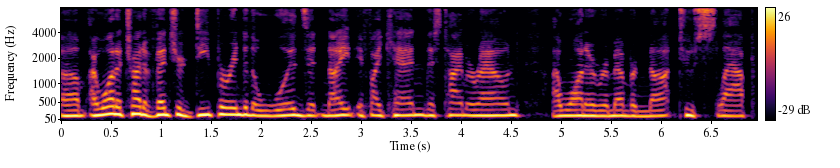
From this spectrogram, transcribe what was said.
Um, I want to try to venture deeper into the woods at night if I can this time around. I want to remember not to slap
